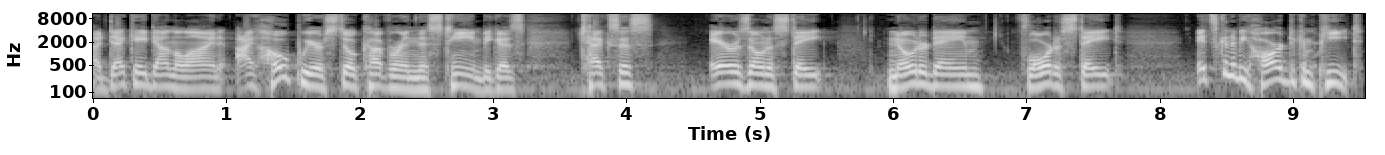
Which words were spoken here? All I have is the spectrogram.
a decade down the line, I hope we are still covering this team because Texas, Arizona State, Notre Dame, Florida State, it's going to be hard to compete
